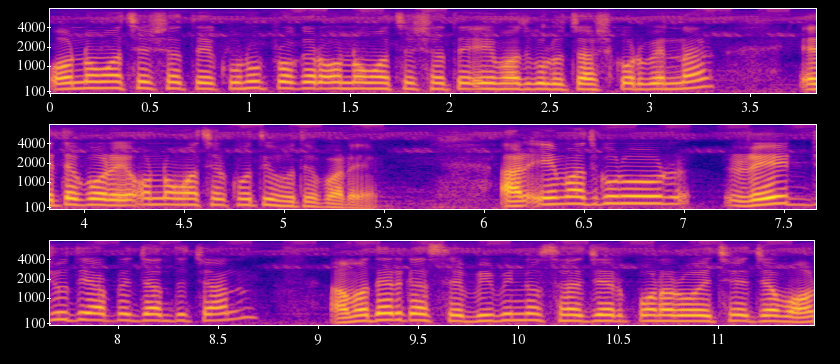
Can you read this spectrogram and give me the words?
অন্য মাছের সাথে, কোনো প্রকার অন্য মাছের সাথে এই মাছগুলো চাষ করবেন না। এতে করে অন্য মাছের ক্ষতি হতে পারে। আর এই মাছগুলোর রেট যদি আপনি জানতে চান, আমাদের কাছে বিভিন্ন সাইজের পোনা রয়েছে, যেমন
